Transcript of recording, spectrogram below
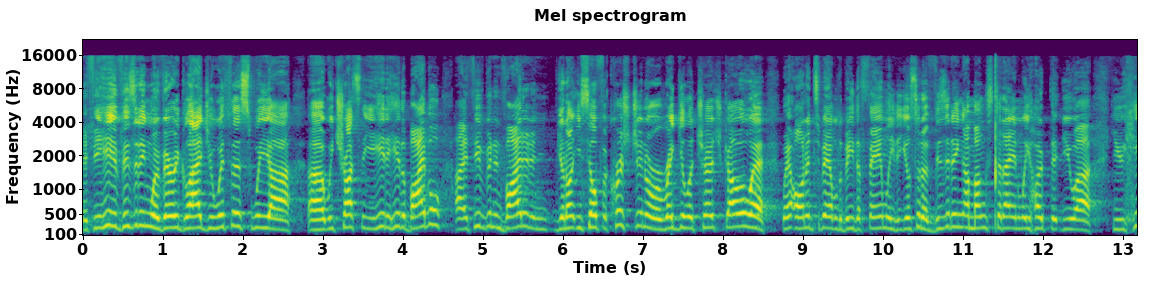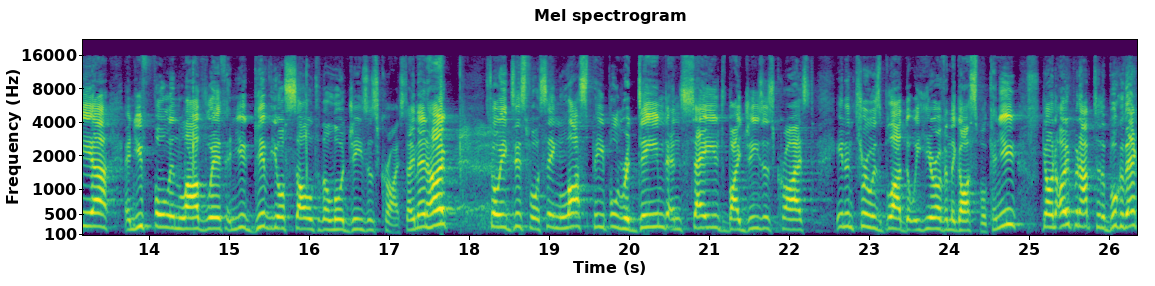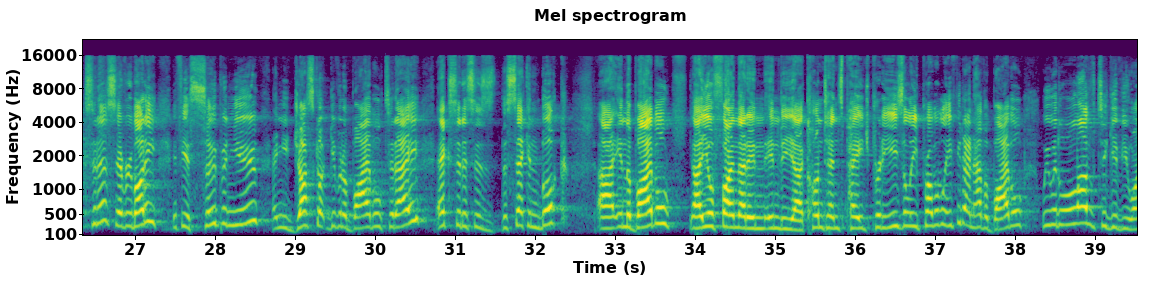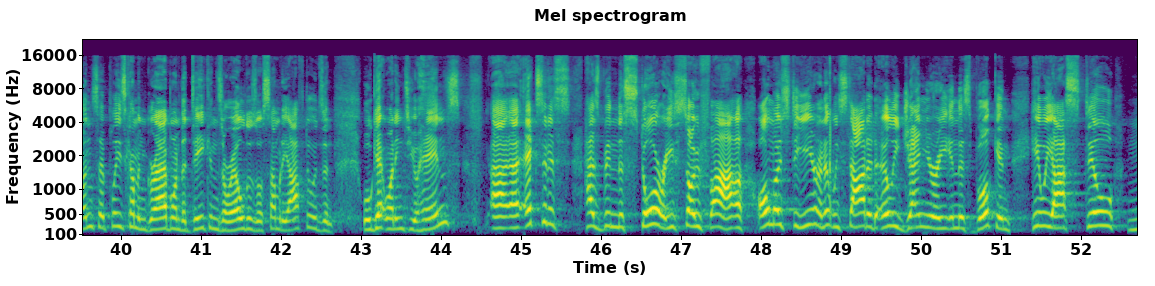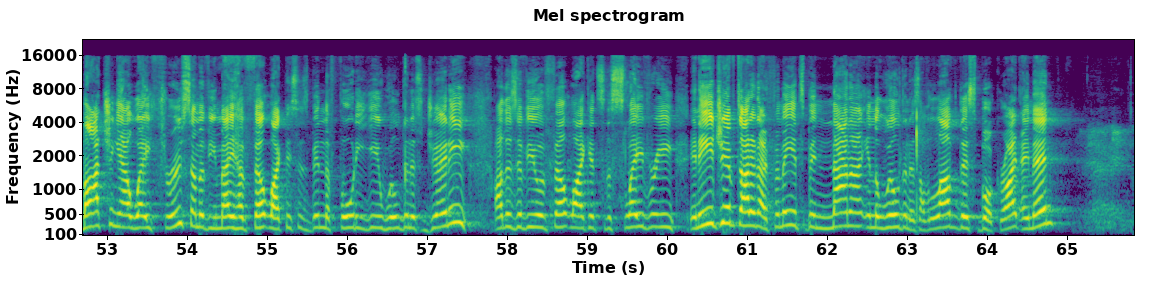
If you're here visiting, we're very glad you're with us. We, uh, uh, we trust that you're here to hear the Bible. Uh, if you've been invited and you're not yourself a Christian or a regular churchgoer, we're, we're honored to be able to be the family that you're sort of visiting amongst today. And we hope that you, uh, you hear and you fall in love with and you give your soul to the Lord Jesus Christ. Amen, Hope? That's what we exist for, seeing lost people redeemed and saved by Jesus Christ in and through his blood that we hear of in the gospel. Can you go and open up to the book of Exodus, everybody? If you're super new and you just got given a Bible today, Exodus is the second book uh, in the Bible. Uh, you'll find that in, in the uh, contents page pretty easily, probably. If you don't have a Bible, we would love to give you one. So please come and grab one of the deacons or elders or somebody afterwards, and we'll get one into your hands. Uh, uh, Exodus has been the story so far, almost a year in it. We started early January in this book, and here we are still marching our way through. Some of you may have felt like this has been the 40 year wilderness journey. Others of you have felt like it's the slavery in Egypt. I don't know. For me, it's been manna in the wilderness. I've loved this book, right? Amen?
